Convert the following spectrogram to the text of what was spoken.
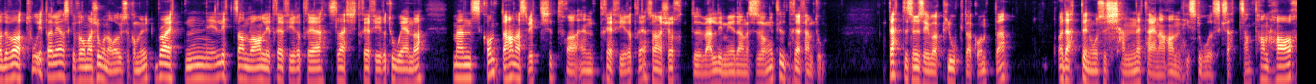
og det var to italienske formasjoner også som kom ut. Brighton i litt sånn vanlig 3-4-3 slash 3-4-2-1, da. Mens Conte han har switchet fra en 3-4-3, så han har kjørt eh, veldig mye denne sesongen, til 3-5-2. Dette syns jeg var klokt av Conte, og dette er noe som kjennetegner han historisk sett. Sant? Han har,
